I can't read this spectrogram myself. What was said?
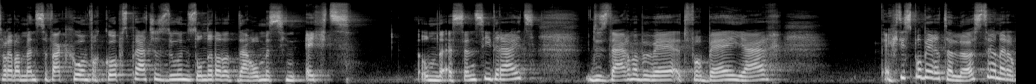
waar dat mensen vaak gewoon verkoopspraatjes doen, zonder dat het daarom misschien echt om de essentie draait. Dus daarom hebben wij het voorbije jaar echt eens proberen te luisteren naar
